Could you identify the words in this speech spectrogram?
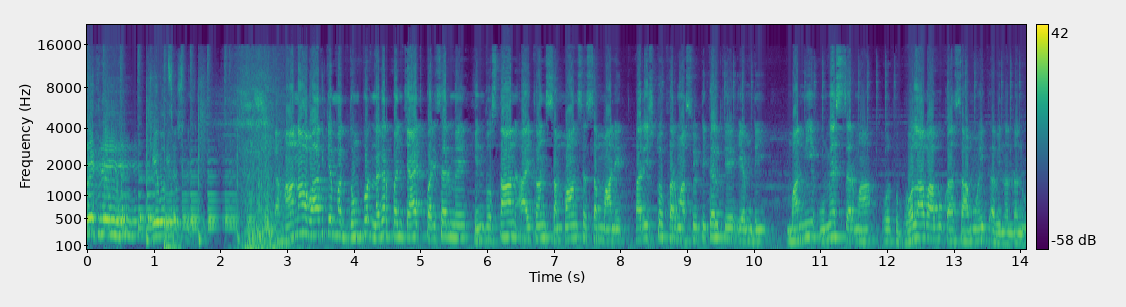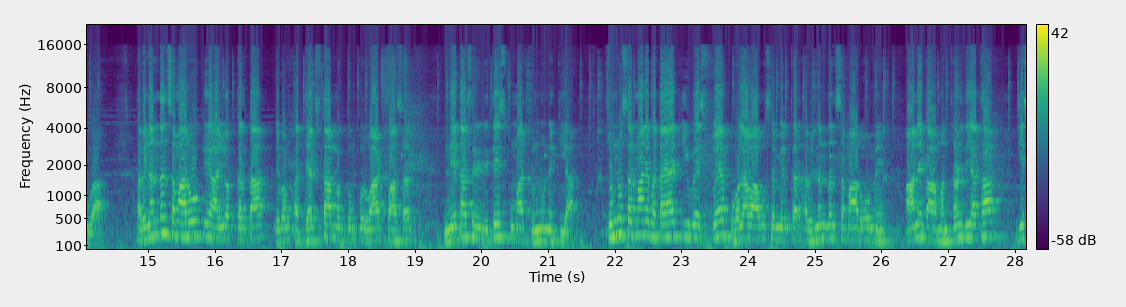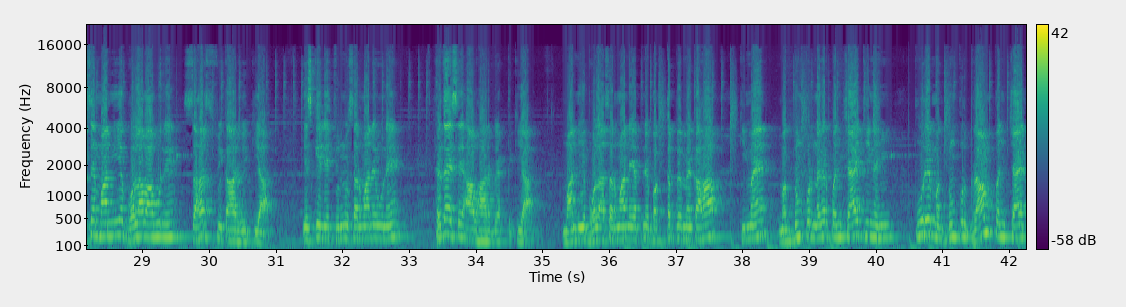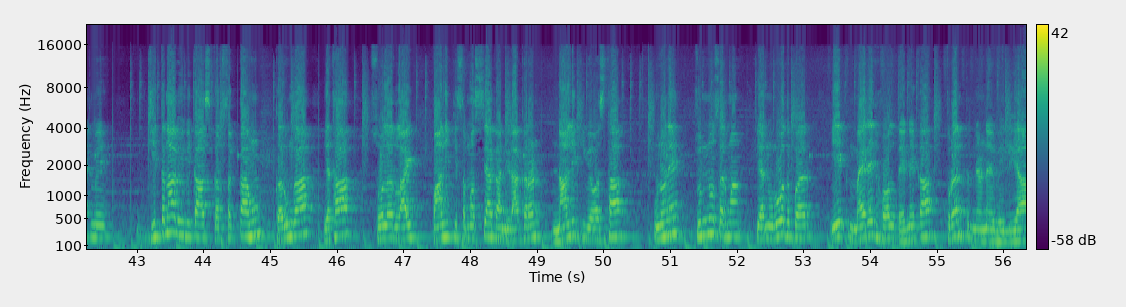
देख रहे हैं, केवल सच जहानाबाद के मखदूमपुर नगर पंचायत परिसर में हिंदुस्तान आइकन सम्मान से सम्मानित अरिस्टो फार्मास्यूटिकल के एमडी माननीय उमेश शर्मा उर्फ़ भोला बाबू का सामूहिक अभिनंदन हुआ। अभिनंदन समारोह के आयोजकर्ता एवं अध्यक्षता मखदूमपुर वार्ड पार्षद नेता श्री रितेश कुमार चुन्नू ने किया। चुन्नू शर्मा ने बताया कि वे स्वयं भोला बाबू से मिलकर अभिनंदन समारोह में आने का आमंत्रण दिया था। जिसे माननीय भोला बाबू ने सहर्ष स्वीकार भी किया। इसके लिए चुन्नू शर्मा ने उन्हें हृदय से आभार व्यक्त किया। माननीय भोला शर्मा ने अपने वक्तव्य में कहा कि मैं मखदूमपुर नगर पंचायत ही नहीं, पूरे मखदूमपुर ग्राम पंचायत में जितना भी विकास कर सकता हूँ, करूँगा। यथा सोलर लाइट, पानी की समस्या का निराकरण, नाली की व्यवस्था। उन्होंने चुन्नू शर्मा के अनुरोध पर एक मैरिज हॉल देने का तुरंत निर्णय भी लिया।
